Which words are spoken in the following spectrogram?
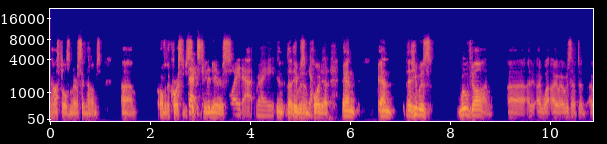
hospitals, and nursing homes, um, over the course of that 16 years. Employed at right. In, that he was employed yeah. at, and and that he was moved on. Uh, I, I, I, always have to. I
